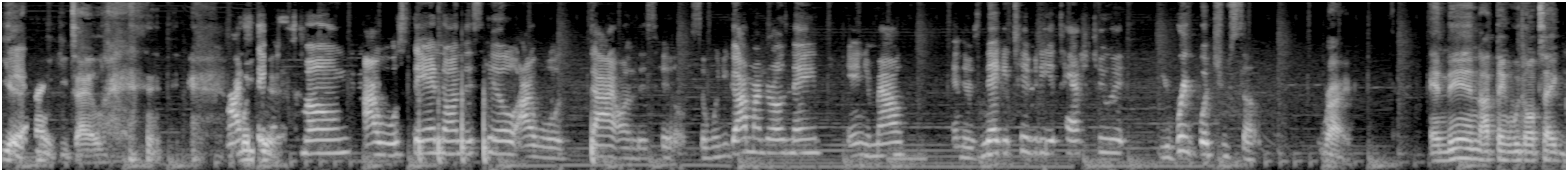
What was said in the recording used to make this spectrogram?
Yeah, yeah. thank you, Taylor. I say yes. Simone, I will stand on this hill. I will die on this hill. So when you got my girl's name in your mouth and there's negativity attached to it, you reap what you sow. Right. And then I think we're gonna take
